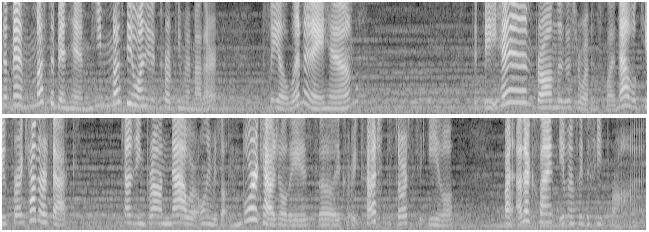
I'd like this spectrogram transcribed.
That man must have been him. He must be the one who is corrupting my mother. If we eliminate him... Defeat him, Brahne loses her weapon supply. That will cue for a counterattack. Challenging Brahne now will only result in more casualties, so it could crush the source of the evil. Find other clients even if we defeat Brahne.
